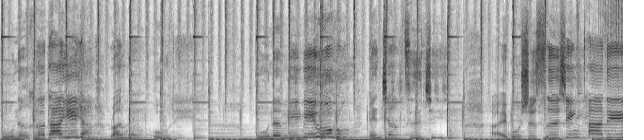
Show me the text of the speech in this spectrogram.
不能和她一样软弱无力，不能迷迷糊糊勉强自己。爱不是死心塌地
